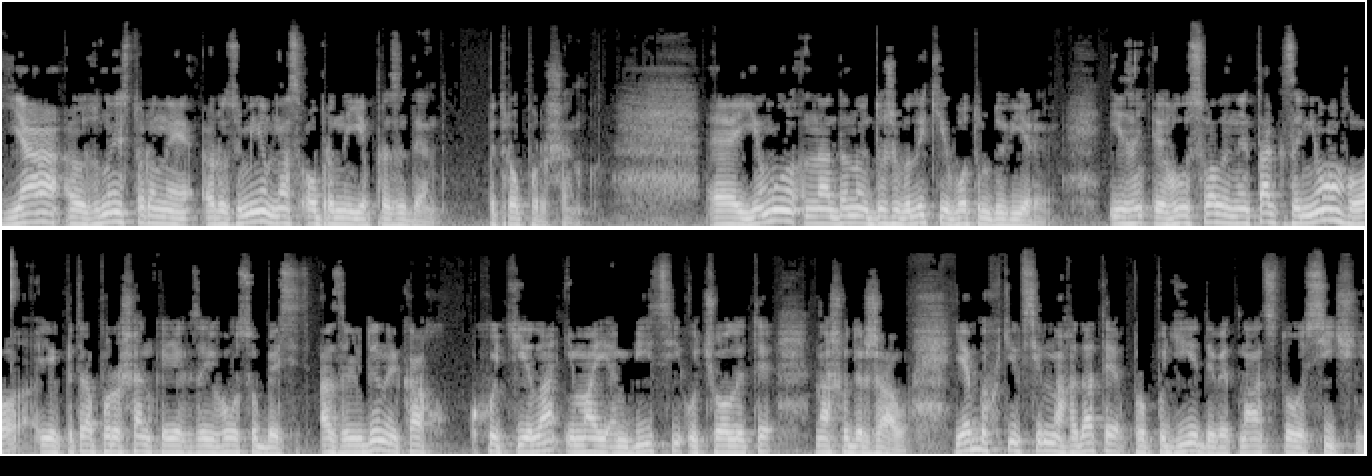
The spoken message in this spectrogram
я е, з одної сторони розумію, в нас обраний є президент Петро Порошенко. Е, Йому надано дуже великий вотум довіри. І е, голосували не так за нього, як Петра Порошенка, як за його особистість, а за людину, яка хотіла і має амбіції очолити нашу державу. Я би хотів всім нагадати про події 19 січня.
